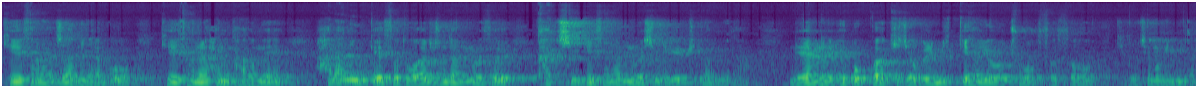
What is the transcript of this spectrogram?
계산하지 아니하고 계산을 한 다음에 하나님께서 도와주신다는 것을 같이 계산하는 것이 우리에게 필요합니다. 내 안에 회복과 기적을 믿게 하여 주옵소서 기도 제목입니다.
